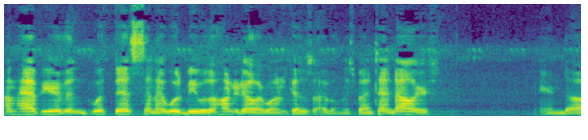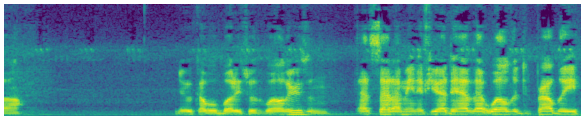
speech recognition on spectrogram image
I'm happier than with this than I would be with a hundred dollar one because I've only spent ten dollars, and uh, knew a couple buddies with welders, and that's that. I mean, if you had to have that welded, it'd probably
